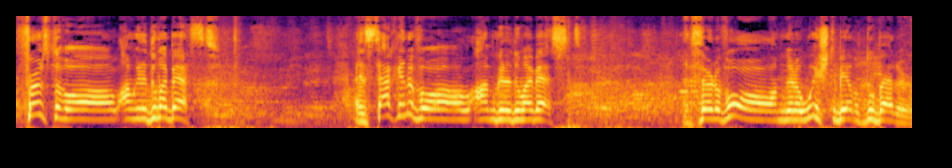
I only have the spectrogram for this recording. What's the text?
First of all, I'm going to do my best. And second of all, I'm going to do my best. And third of all, I'm going to wish to be able to do better.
